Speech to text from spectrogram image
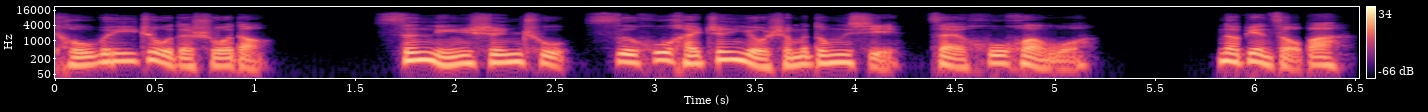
头微皱的说道：“森林深处似乎还真有什么东西在呼唤我，那便走吧。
